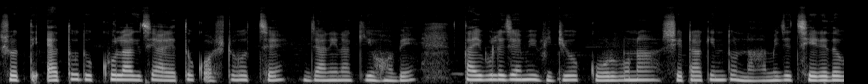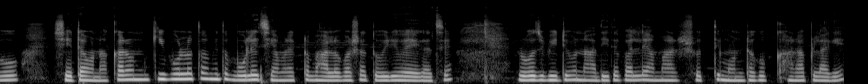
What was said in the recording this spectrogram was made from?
সত্যি, এত দুঃখ লাগছে আর এত কষ্ট হচ্ছে, জানি না কি হবে। তাই বলে যে আমি ভিডিও করব না, সেটা কিন্তু না। আমি যে ছেড়ে দেব, সেটাও না। কারণ কি বলো তো আমি তো বলেছি, আমার একটা ভালোবাসা তৈরি হয়ে গেছে। রোজ ভিডিও না দিতে পারলে আমার সত্যি মনটা খুব খারাপ লাগে।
